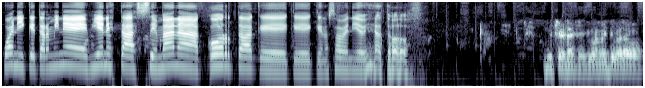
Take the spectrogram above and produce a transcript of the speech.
Juani, que termine bien esta semana corta que, que, que nos ha venido bien a todos. Muchas gracias, igualmente para vos.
